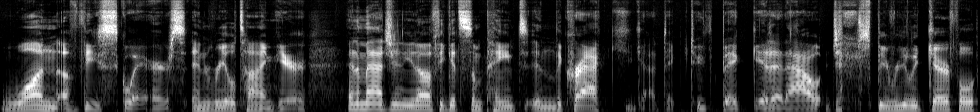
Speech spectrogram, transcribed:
one of these squares in real time here. And imagine, you know, if he gets some paint in the crack, you gotta take a toothpick, get it out, just be really careful.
